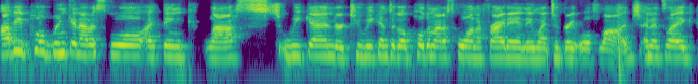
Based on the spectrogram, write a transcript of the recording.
Javi pulled Lincoln out of school, I think last weekend or two weekends ago, pulled him out of school on a Friday and they went to Great Wolf Lodge. And it's like,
